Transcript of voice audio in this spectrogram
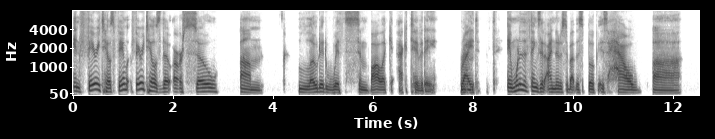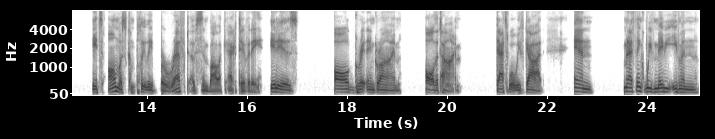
in fairy tales, fairy tales that are so um, loaded with symbolic activity, mm-hmm. right? Mm-hmm. And one of the things that I noticed about this book is how uh, it's almost completely bereft of symbolic activity. It is all grit and grime all the time. That's what we've got. And I mean, I think we've maybe even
